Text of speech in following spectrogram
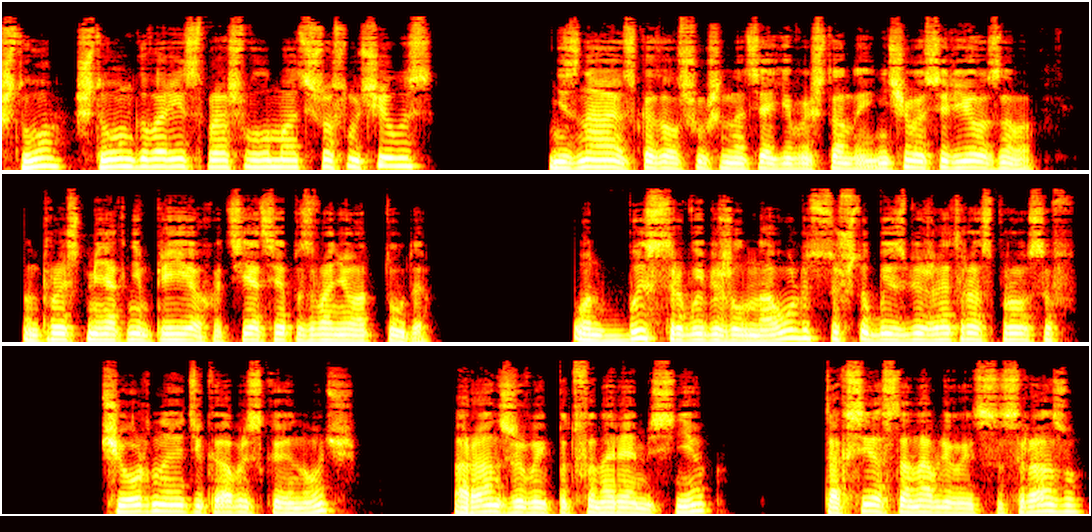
«Что? Что он говорит?» – спрашивала мать. «Что случилось?» «Не знаю», – сказал Шуша, натягивая штаны. «Ничего серьезного. Он просит меня к ним приехать. Я тебе позвоню оттуда». Он быстро выбежал на улицу, чтобы избежать расспросов. Черная декабрьская ночь, оранжевый под фонарями снег. Такси останавливается сразу.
